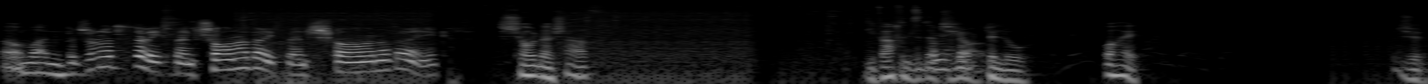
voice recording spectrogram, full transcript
Oh Mann. Bin schon unterwegs, bin schon unterwegs, bin schon unterwegs. Schauder scharf. Die Waffen sind natürlich auch. Billo. Oh, hi. Schön.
